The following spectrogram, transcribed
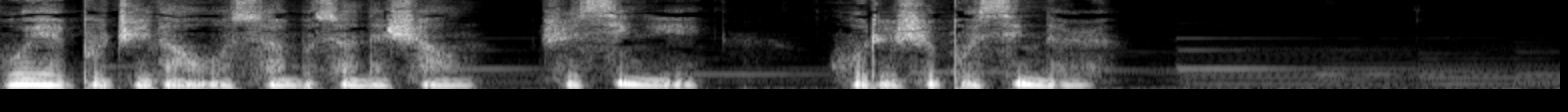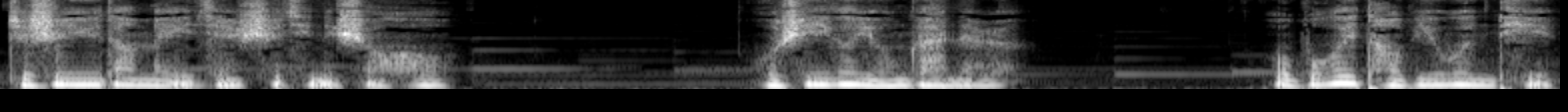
我也不知道我算不算得上是幸运，或者是不幸的人。只是遇到每一件事情的时候，我是一个勇敢的人，我不会逃避问题，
